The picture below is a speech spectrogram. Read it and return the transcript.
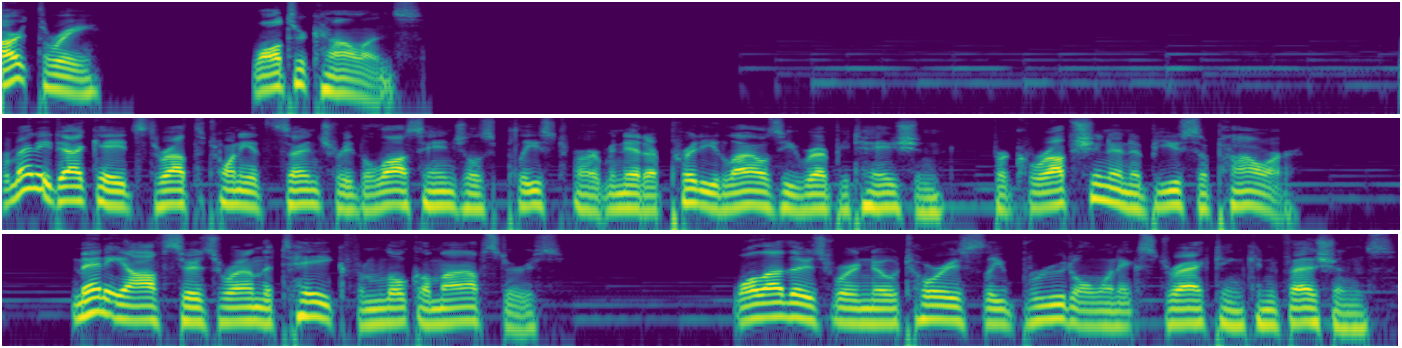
Part 3 Walter Collins. For many decades throughout the 20th century, the Los Angeles Police Department had a pretty lousy reputation. for corruption and abuse of power. Many officers were on the take from local mobsters, while others were notoriously brutal when extracting confessions.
